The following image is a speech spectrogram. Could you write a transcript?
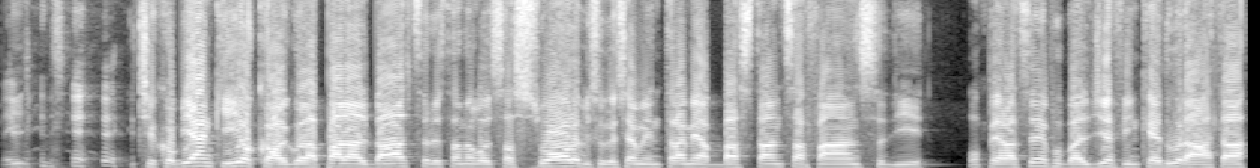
Invece... Cecco Bianchi, io colgo la palla al balzo restando col Sassuolo, visto che siamo entrambi abbastanza fans di operazione pubalgia finché è durata.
